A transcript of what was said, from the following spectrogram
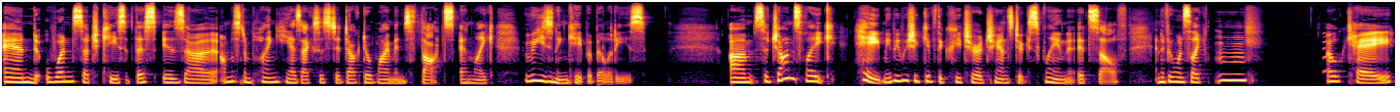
And one such case of this is uh, almost implying he has access to Dr. Wyman's thoughts and like reasoning capabilities. Um, so John's like, hey, maybe we should give the creature a chance to explain itself. And everyone's like, mm, okay.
